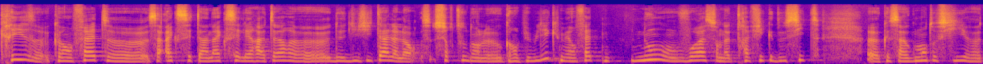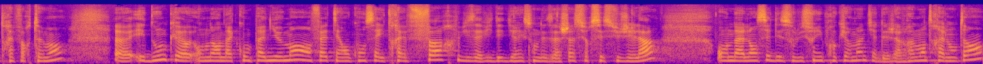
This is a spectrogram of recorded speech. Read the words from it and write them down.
crise qu'en fait, c'était un accélérateur de digital, alors surtout dans le grand public, mais en fait, nous, on voit sur notre trafic de sites que ça augmente aussi très fortement. et donc, on est en accompagnement, en fait, et en conseil très fort vis-à-vis des directions des achats sur ces sujets-là. On a lancé des solutions e-procurement il y a déjà vraiment très longtemps.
